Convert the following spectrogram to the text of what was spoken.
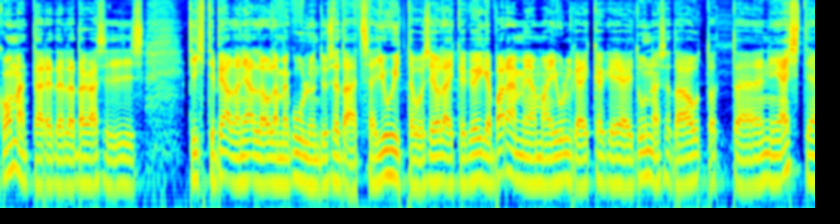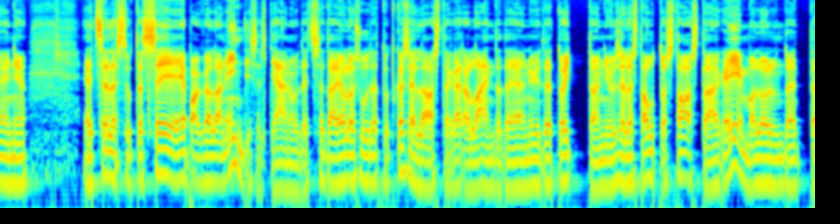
kommentaaridele tagasi, siis tihtipeale on jälle, oleme kuulnud ju seda, et see juhitavus ei ole ikka kõige parem ja ma ei julge ikkagi, ei tunne seda autot äh, nii hästi, on ju et selles suhtes see ebakõla on endiselt jäänud, et seda ei ole suudetud ka selle aastaga ära lahendada ja nüüd, et Ott on ju sellest autost aasta aega eemal olnud, et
